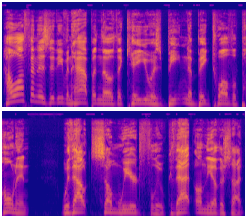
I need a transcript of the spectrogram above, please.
How often has it even happened, though, that KU has beaten a Big 12 opponent without some weird fluke? That on the other side.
